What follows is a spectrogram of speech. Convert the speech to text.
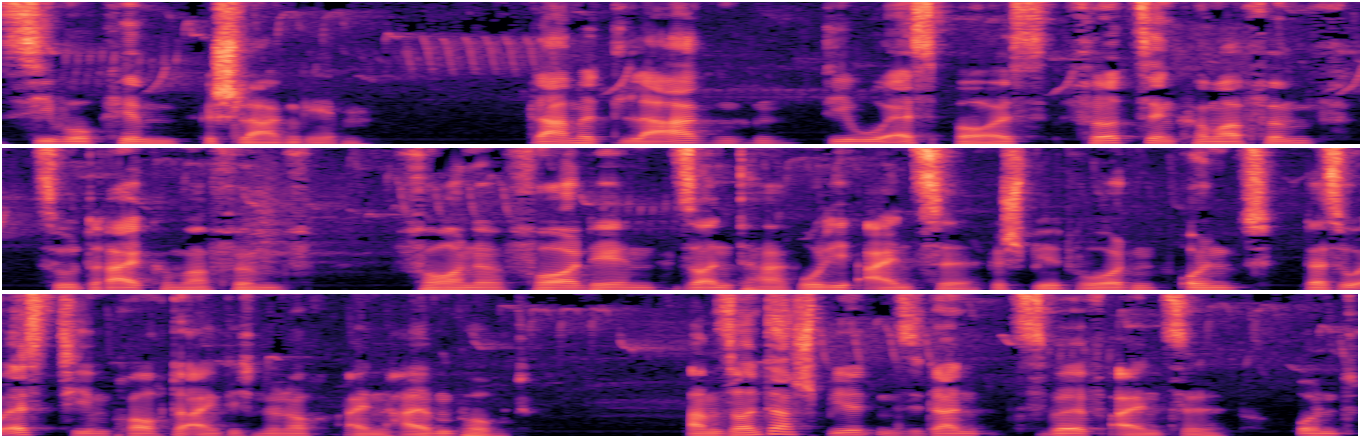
Sivo Kim geschlagen geben. Damit lagen die US-Boys 14,5 zu 3,5 vorne vor den Sonntag, wo die Einzel gespielt wurden und das US-Team brauchte eigentlich nur noch einen halben Punkt. Am Sonntag spielten sie dann zwölf Einzel und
